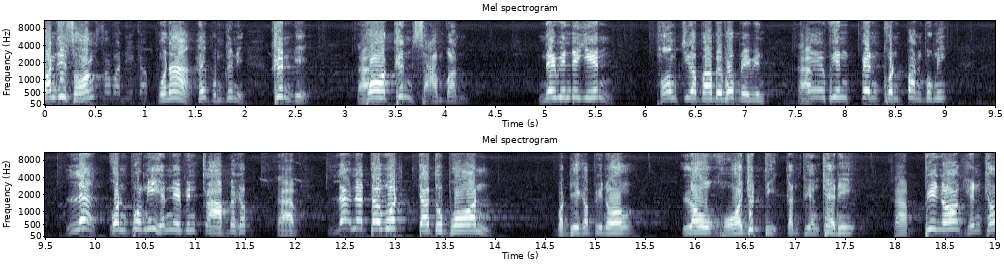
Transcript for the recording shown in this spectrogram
วันที่สองสวัสดีครับหัวหน้าให้ผมขึ้นอีก ขึ้นอีก ครับ พอขึ้นสามวัน เนวินได้ยิน ทองเจือพาไปพบเนวิน ครับ เนวินเป็นคนปั้นพวกนี้ และคนพวกนี้เห็นเนวินกราบไหมครับ ครับและนัทวุฒิจตุพรสวัสดีครับพี่น้อง เราขอยุติกันเพียงแค่นี้ ครับ พี่น้องเห็นเขา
